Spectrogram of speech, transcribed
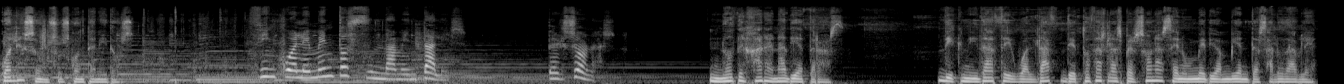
¿cuáles son sus contenidos? Cinco elementos fundamentales. Personas. No dejar a nadie atrás. Dignidad e igualdad de todas las personas en un medio ambiente saludable.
